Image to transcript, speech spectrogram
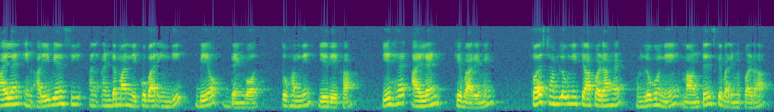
island in Arabian sea and Andaman Nicobar in the bay of Bengal. तो हमने ये देखा। ये है आइलैंड के बारे में। फ़र्स्ट हम लोग ने क्या पढ़ा है? हम लोगों ने माउंटेन्स के बारे में पढ़ा,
